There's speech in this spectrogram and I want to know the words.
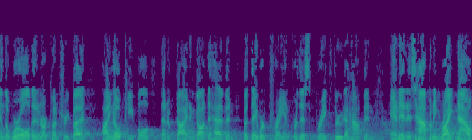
in the world and in our country, but I know people that have died and gone to heaven, but they were praying for this breakthrough to happen. And it is happening right now.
